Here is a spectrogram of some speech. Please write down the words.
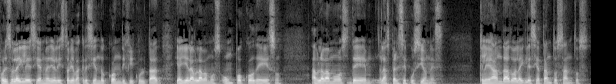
Por eso la iglesia en medio de la historia va creciendo con dificultad y ayer hablábamos un poco de eso. Hablábamos de las persecuciones que le han dado a la iglesia tantos santos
